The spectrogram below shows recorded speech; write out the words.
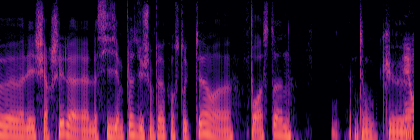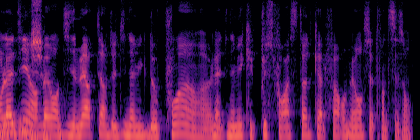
euh, aller chercher la, la sixième place du championnat constructeur euh, pour Aston. Donc, euh, Et on l'a dit, hein, je- même en dyna- meilleur terme de dynamique de points, euh, la dynamique est plus pour Aston qu'Alfa Romeo en cette fin de saison.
